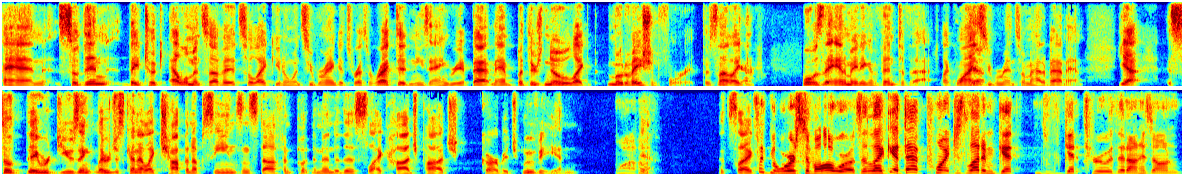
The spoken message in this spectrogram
And so then they took elements of it. So, like, you know, when Superman gets resurrected and he's angry at Batman, but there's no like motivation for it. There's not like, Yeah. What was the animating event of that? Like, why Yeah. is Superman so mad at Batman? Yeah. So they were using, they were just kind of like chopping up scenes and stuff and putting them into this like hodgepodge garbage movie. And Wow. Yeah. it's like, It's like the worst of all worlds. And, Like at that point, just let him get get through with it on his own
